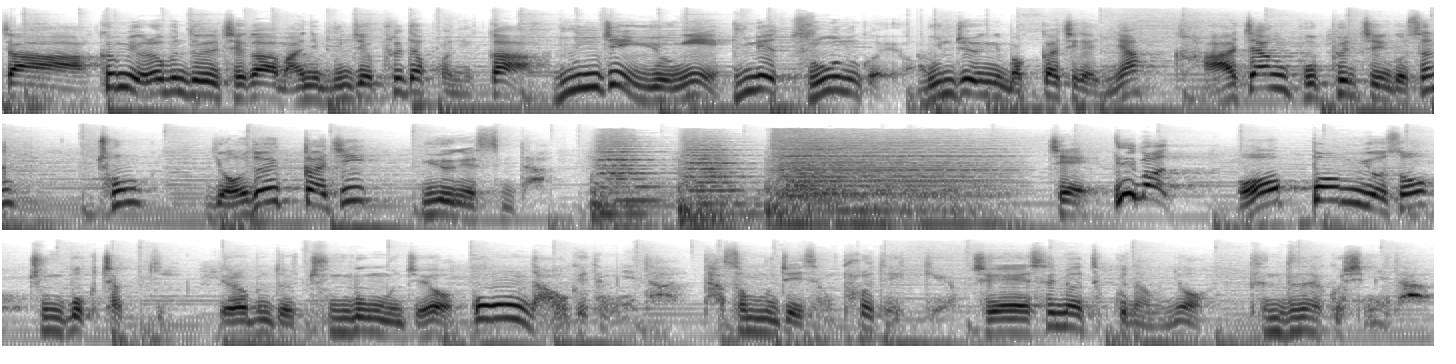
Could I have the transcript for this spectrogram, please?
자, 그럼 여러분들 제가 많이 문제 풀다 보니까 문제 유형이 눈에 들어오는 거예요. 문제 유형이 몇 가지가 있냐? 가장 보편적인 것은 총 8가지 유형이었습니다. 제 1번! 어법 요소 중복 찾기. 여러분들 중복 문제요 꼭 나오게 됩니다. 다섯 문제 이상 풀어드릴게요. 제 설명 듣고 나면요 든든할 것입니다.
